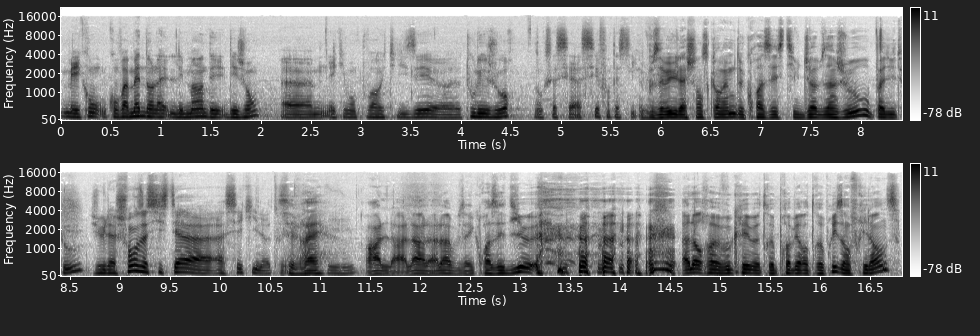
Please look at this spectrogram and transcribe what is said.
mais qu'on va mettre dans les mains des, des gens et qui vont pouvoir utiliser tous les jours. Donc ça c'est assez fantastique. Vous avez eu la chance quand même de croiser Steve Jobs un jour ou pas du tout? J'ai eu la chance d'assister à, à, ses keynotes. C'est vrai? Mhm. Oh là là là là, vous avez croisé Dieu Alors euh, vous créez votre première entreprise en freelance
